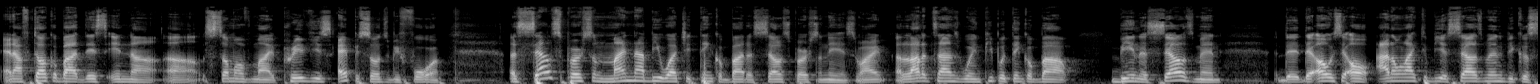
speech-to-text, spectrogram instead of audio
and I've talked about this in uh, uh, some of my previous episodes before. A salesperson might not be what you think about a salesperson is, right? A lot of times when people think about being a salesman, they, they always say, "Oh, I don't like to be a salesman because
